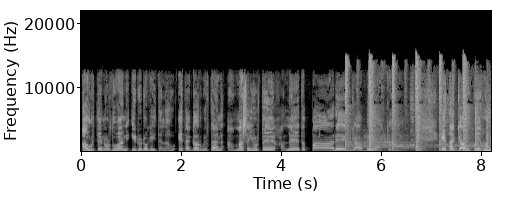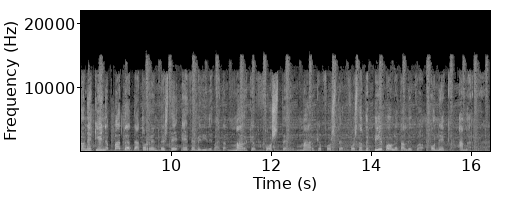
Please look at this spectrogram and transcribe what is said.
Aurten orduan irurogeita lau. Eta gaur bertan amasei urte jalet pare gabeak. Eta gaurko egun honekin bat da datorren beste efemeride bat. Mark Foster, Mark Foster, Foster the People taldekoa honek amarra.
